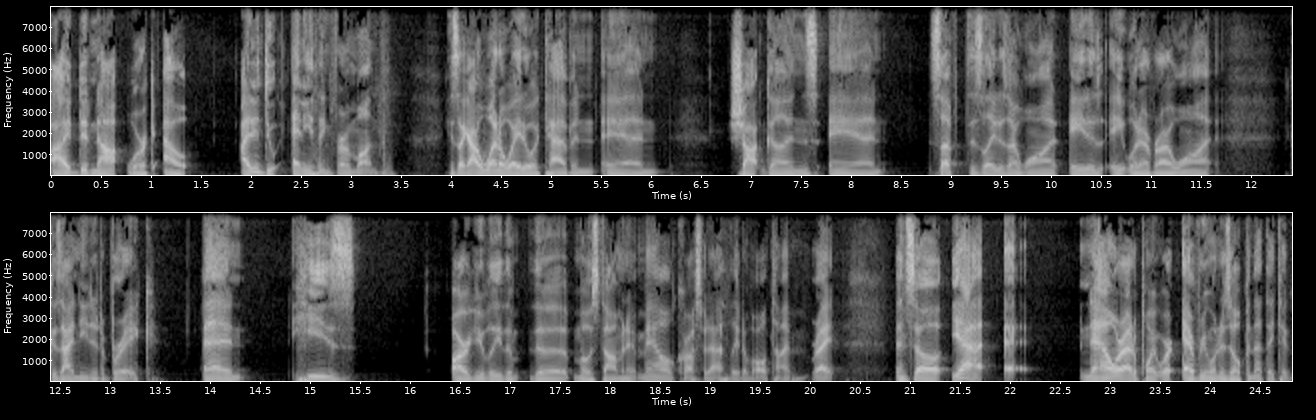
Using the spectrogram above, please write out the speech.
I did not work out. I didn't do anything for a month. He's like, I went away to a cabin and shotguns and slept as late as I want, ate as ate whatever I want because I needed a break. And he's arguably the the most dominant male CrossFit athlete of all time, right? And so, yeah, eh, now we're at a point where everyone is open that they take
